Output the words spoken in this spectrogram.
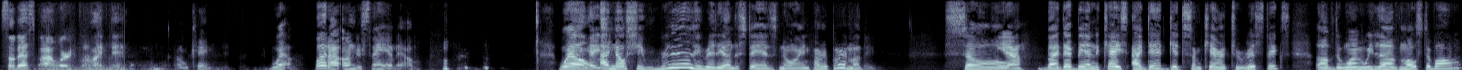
So that's why I worked like that. Okay. Well, But I understand now. Well. I know she really, really understands knowing her grandmother. So, Yeah. by that being the case, I did get some characteristics of the one we love most of all.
